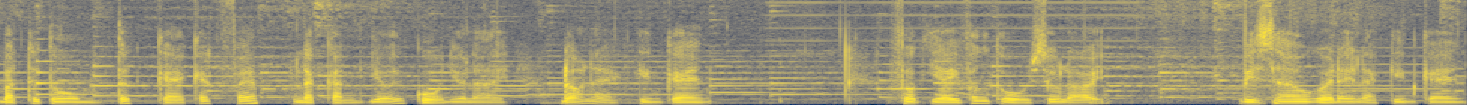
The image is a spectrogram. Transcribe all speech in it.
Bạch Thế Tôn, tất cả các pháp là cảnh giới của Như Lai đó là Kim Cang. Phật dạy văn thù sư lợi. Vì sao gọi đây là Kim Cang?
